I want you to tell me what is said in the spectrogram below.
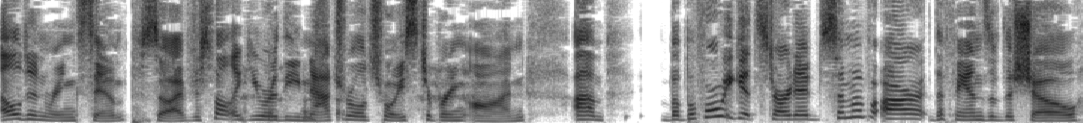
Elden Ring Simp. So I've just felt like you were the natural choice to bring on. Um, but before we get started, some of our the fans of the show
